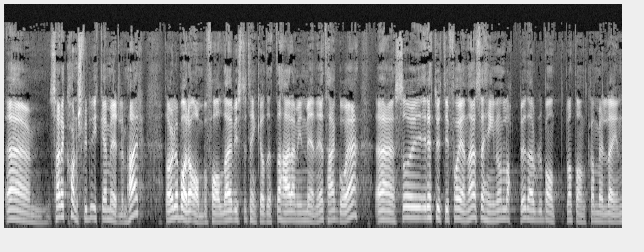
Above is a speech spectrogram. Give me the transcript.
så er det kanskje fordi du ikke er medlem her. Da vil jeg bare anbefale deg, hvis du tenker at dette her er min menighet, her går jeg, uh, så rett ute i foajeen her så henger det noen lapper der du bl.a. kan melde deg inn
